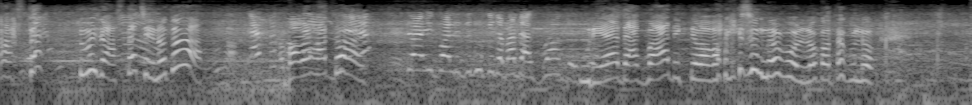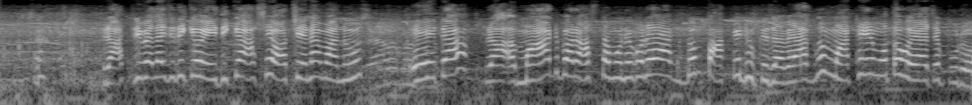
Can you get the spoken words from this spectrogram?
রাস্তা? তুমি রাস্তা চেনো তো? বাবার হাত ধর। উড়িয়ে দেখবা দেখতে বাবা, কি সুন্দর বলল কথাগুলো। রাত্রিবেলায় যদি কেউ এইদিকে আসে, অচেনা মানুষ, এটা মাঠ বা রাস্তা মনে করে একদম পাকে ঢুকে যাবে, একদম মাঠের মতো হয়ে আছে পুরো।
